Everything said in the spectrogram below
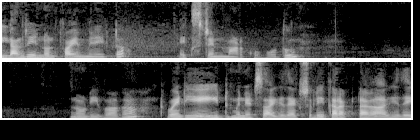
ಇಲ್ಲಾಂದರೆ ಇನ್ನೊಂದು ಫೈವ್ ಮಿನಿಟ್ ಎಕ್ಸ್ಟೆಂಡ್ ಮಾಡ್ಕೋಬೋದು. ನೋಡಿ ಇವಾಗ ಟ್ವೆಂಟಿ ಏಯ್ಟ್ ಮಿನಿಟ್ಸ್ ಆಗಿದೆ ಆ್ಯಕ್ಚುಲಿ ಕರೆಕ್ಟಾಗಿ ಆಗಿದೆ.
